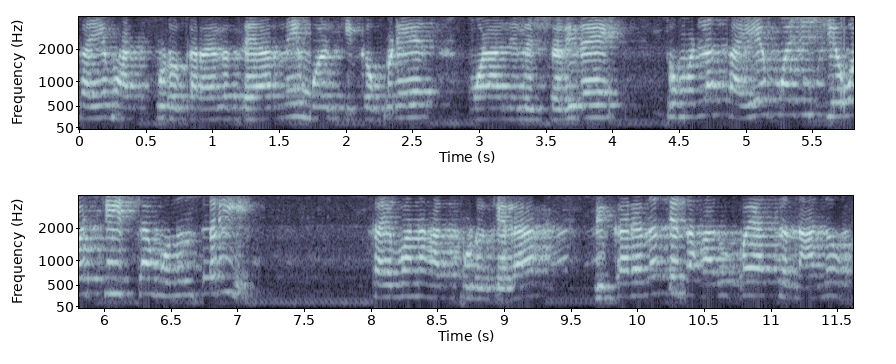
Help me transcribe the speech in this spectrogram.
साहेब हात पुढं करायला तयार नाही. मळकी कपडे मळालेलं शरीर आहे. तो म्हटला साहेब माझी शेवटची इच्छा म्हणून तरी साहेबांना हात पुढे केला. भिकाऱ्यानं ते दहा रुपयाचं नाणं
